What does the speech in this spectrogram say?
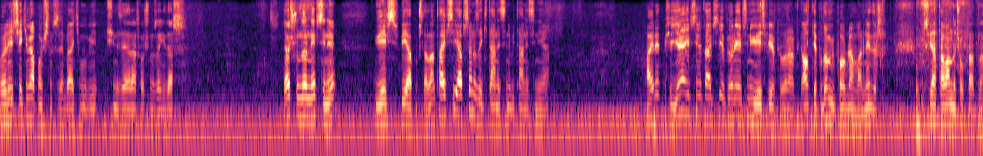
Böyle hiç çekim yapmamıştım size. Belki bu bir işinize yarar, hoşunuza gider. Ya şunların hepsini USB yapmışlar lan. Type-C yapsanız iki tanesini bir tanesini ya. Hayret bir şey. Ya hepsini Type-C yapıyor ya hepsini USB yapıyorlar artık. Altyapıda mı bir problem var? Nedir? Bu siyah tavan da çok tatlı.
